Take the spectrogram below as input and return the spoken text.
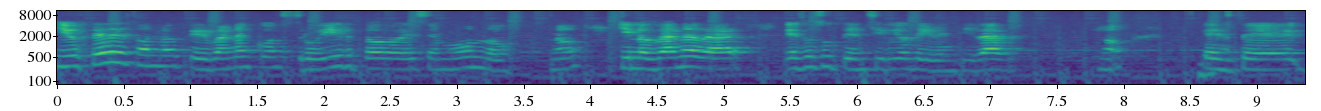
y ustedes son los que van a construir todo ese mundo, ¿no? Que nos van a dar esos utensilios de identidad, ¿no? Este,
